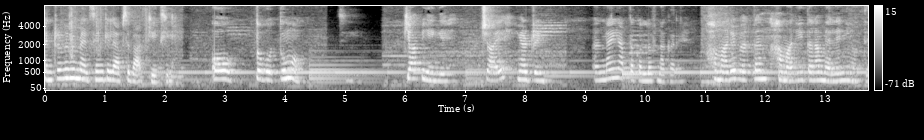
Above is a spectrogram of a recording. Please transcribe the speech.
इंटरव्यू में मैगजीन के लिए आपसे बात की थी। ओह तो वो तुम हो? जी। क्या पियेंगे? चाय या ड्रिंक नहीं आप तकल्लुफ ना करें। हमारे बर्तन हमारी तरह मैले नहीं होते।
